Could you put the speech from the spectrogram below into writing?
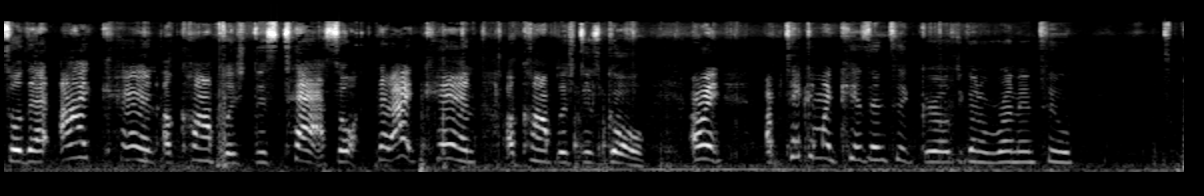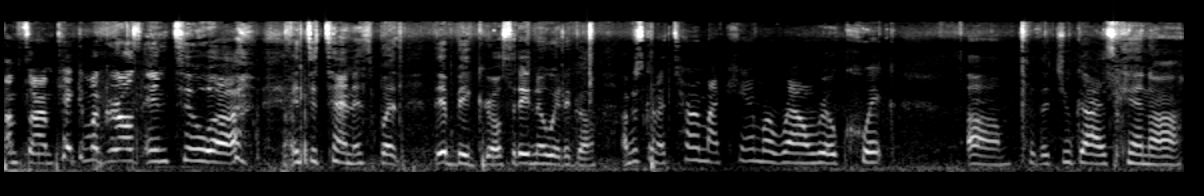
so that I can accomplish this task, so that I can accomplish this goal. All right, I'm taking my kids into girls. You're gonna run into. I'm sorry, I'm taking my girls into uh into tennis, but they're big girls, so they know where to go. I'm just gonna turn my camera around real quick, um, so that you guys can uh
